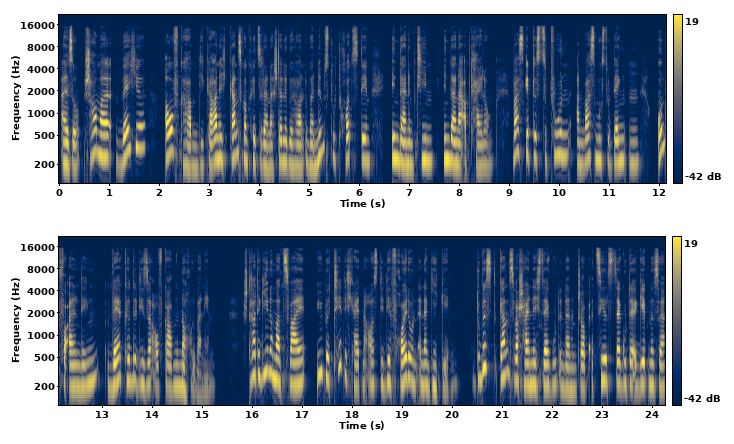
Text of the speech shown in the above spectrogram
Also schau mal, welche Aufgaben, die gar nicht ganz konkret zu deiner Stelle gehören, übernimmst du trotzdem in deinem Team, in deiner Abteilung? Was gibt es zu tun? An was musst du denken? Und vor allen Dingen, wer könnte diese Aufgaben noch übernehmen? Strategie Nummer zwei, übe Tätigkeiten aus, die dir Freude und Energie geben. Du bist ganz wahrscheinlich sehr gut in deinem Job, erzielst sehr gute Ergebnisse,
